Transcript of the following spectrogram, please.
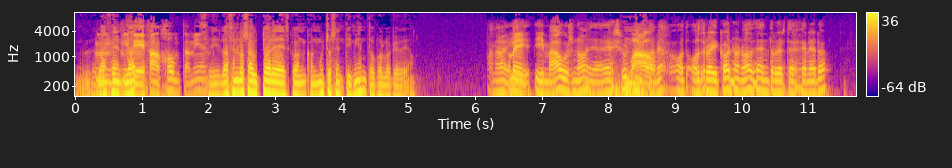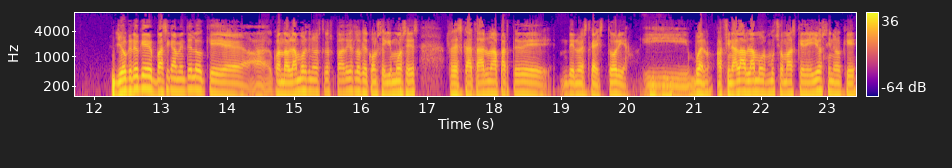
Lo hacen, mm, y lo, de Fan Home también. Sí, lo hacen los autores con, con mucho sentimiento, por lo que veo. Bueno, y, y, Mouse, ¿no? Es un, Wow. también, otro icono, ¿no? Dentro de este género. Yo creo que básicamente lo que eh, cuando hablamos de nuestros padres lo que conseguimos es rescatar una parte de, de nuestra historia. Y bueno al final hablamos mucho más que de ellos sino que,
